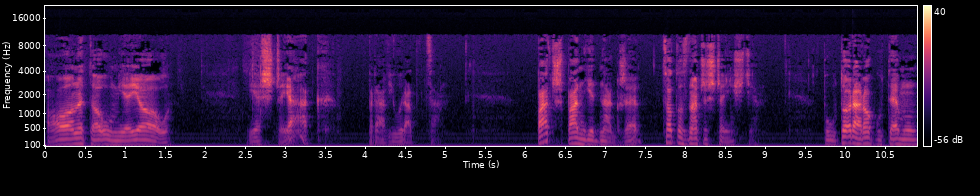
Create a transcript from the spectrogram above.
One to umieją. Jeszcze jak, prawił radca. Patrz pan jednakże, co to znaczy szczęście. Półtora roku temu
